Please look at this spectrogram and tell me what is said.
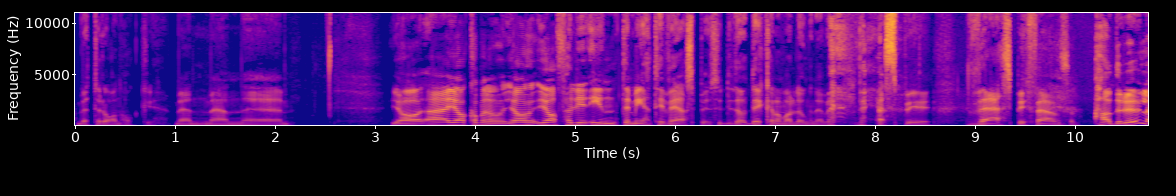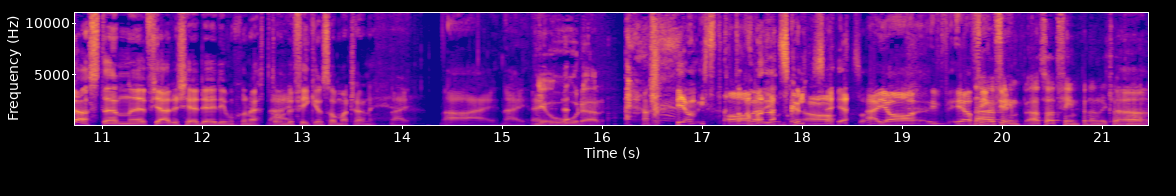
veteranhockey. Men, men eh, ja, jag, kommer nog, jag, jag följer inte med till Väsby, så det, det kan de vara lugna över. Väsby, Väsby-fansen. Hade du löst en eh, fjärde kedja i division 1 om Nej. du fick en sommarträning? Nej, nej, nej. nej. Jo, där. jag visste att Arla gjorde skulle det. ja. säga så. Nej, jag, jag fick Nej, det- Fimp, alltså att Fimpen hade klart Ja.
